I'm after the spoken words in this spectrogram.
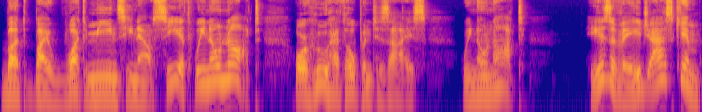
But by what means he now seeth, we know not, or who hath opened his eyes, we know not. He is of age, ask him,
